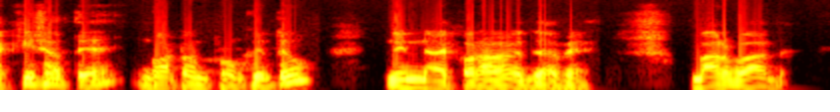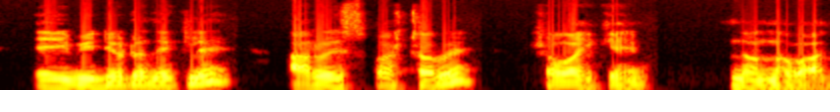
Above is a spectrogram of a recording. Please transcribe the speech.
একই সাথে গঠন প্রকৃতিও নির্ণয় করা হয়ে যাবে। বারবার এই ভিডিওটা দেখলে আরও স্পষ্ট হবে। সবাইকে ধন্যবাদ।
